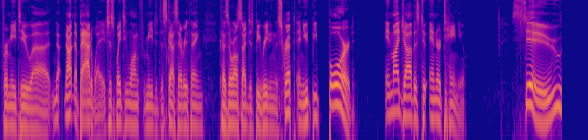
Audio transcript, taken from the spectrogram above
for me to uh, n- not in a bad way. It's just way too long for me to discuss everything because or else I'd just be reading the script and you'd be bored. And my job is to entertain you. So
